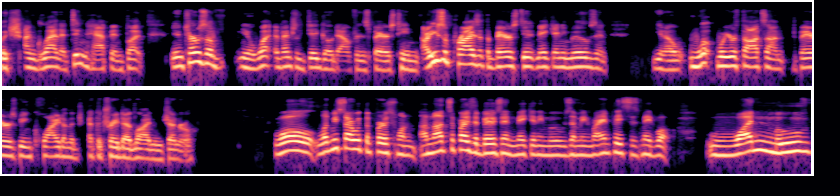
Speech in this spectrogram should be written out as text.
which I'm glad that didn't happen. But in terms of you know what eventually did go down for this Bears team, are you surprised that the Bears didn't make any moves? And you know what were your thoughts on the Bears being quiet on the at the trade deadline in general? Well, let me start with the first one. I'm not surprised the Bears didn't make any moves. I mean, Ryan Pace has made what one move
